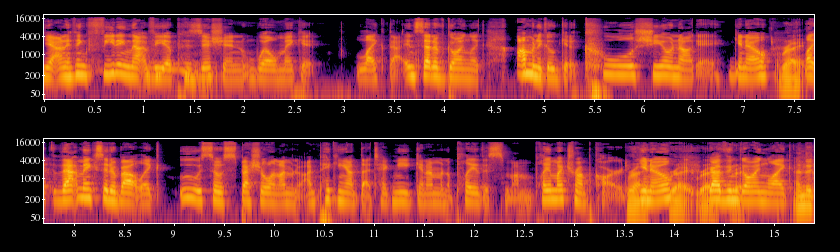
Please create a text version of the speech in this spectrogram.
Yeah, and I think feeding that via position will make it like that. Instead of going like, I'm gonna go get a cool Shihonage, you know? Right. Like that makes it about like, ooh, it's so special and I'm I'm picking out that technique and I'm gonna play this I'm gonna play my trump card. right. You know? Right. Right. Rather than right. going like And the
